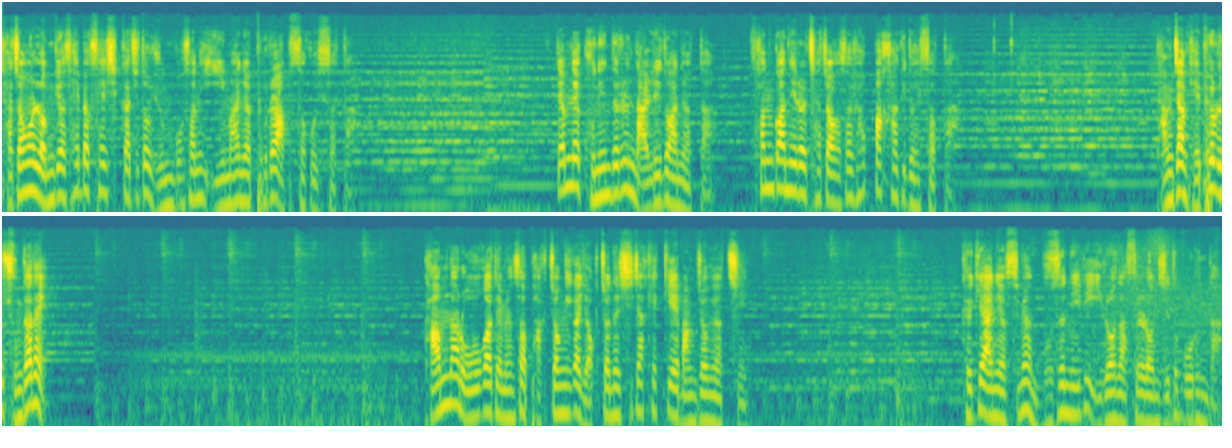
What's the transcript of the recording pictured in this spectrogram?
자정을 넘겨 새벽 3시까지도 윤보선이 2만여 표를 앞서고 있었다. 때문에 군인들은 난리도 아니었다. 선관위를 찾아와서 협박하기도 했었다. 당장 개표를 중단해! 다음날 오후가 되면서 박정희가 역전을 시작했기에 망정이었지. 그게 아니었으면 무슨 일이 일어났을런지도 모른다.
